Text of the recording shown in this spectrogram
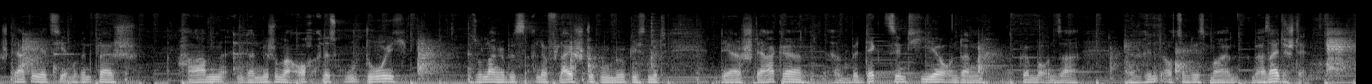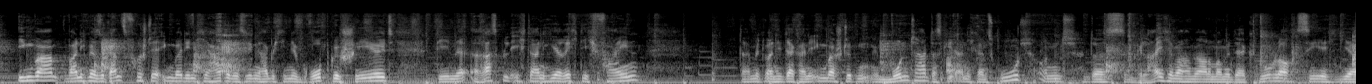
Stärke jetzt hier im Rindfleisch haben, dann mischen wir auch alles gut durch, solange bis alle Fleischstücken möglichst mit der Stärke äh, bedeckt sind hier und dann können wir unser Rind auch zunächst mal beiseite stellen. Ingwer war nicht mehr so ganz frisch, der Ingwer, den ich hier hatte, deswegen habe ich den hier grob geschält. Den raspel ich dann hier richtig fein damit man hinterher keine Ingwerstücken im Mund hat. Das geht eigentlich ganz gut. Und das gleiche machen wir auch nochmal mit der Knoblauchzehe hier.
